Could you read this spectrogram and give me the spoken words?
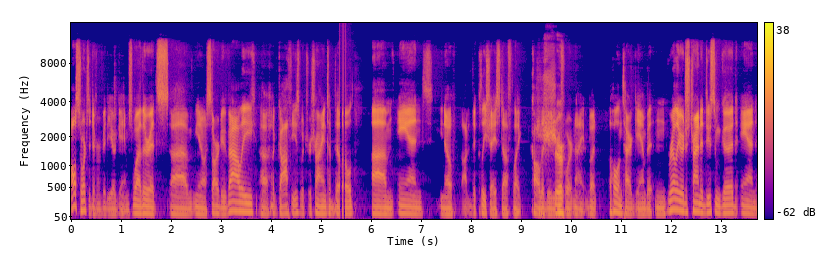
all sorts of different video games, whether it's um, you know Stardew Valley, uh, Gothies, which we're trying to build, um, and you know uh, the cliche stuff like Call of Duty, Sure. and Fortnite, but the whole entire gambit. And really, we're just trying to do some good. And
